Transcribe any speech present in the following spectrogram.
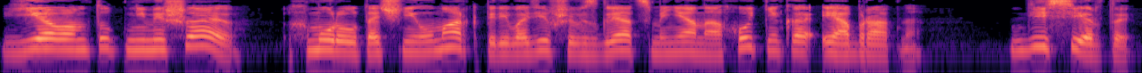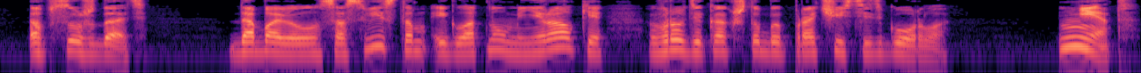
«Я вам тут не мешаю?» — хмуро уточнил Марк, переводивший взгляд с меня на охотника и обратно. «Десерты обсуждать», — добавил он со свистом и глотнул минералки, вроде как, чтобы прочистить горло. «Нет»,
